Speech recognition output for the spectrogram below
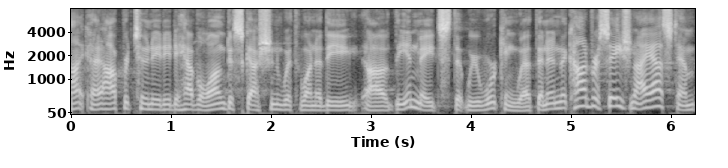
an opportunity to have a long discussion with one of the, uh, the inmates that we were working with. And in the conversation, I asked him,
